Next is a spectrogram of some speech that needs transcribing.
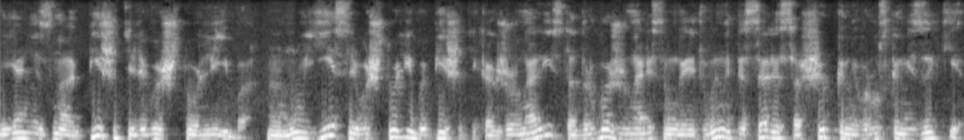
я не знаю, пишете ли вы что-либо. Ну, если вы что-либо пишете как журналист, а другой журналист вам говорит, вы написали с ошибками в русском языке.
